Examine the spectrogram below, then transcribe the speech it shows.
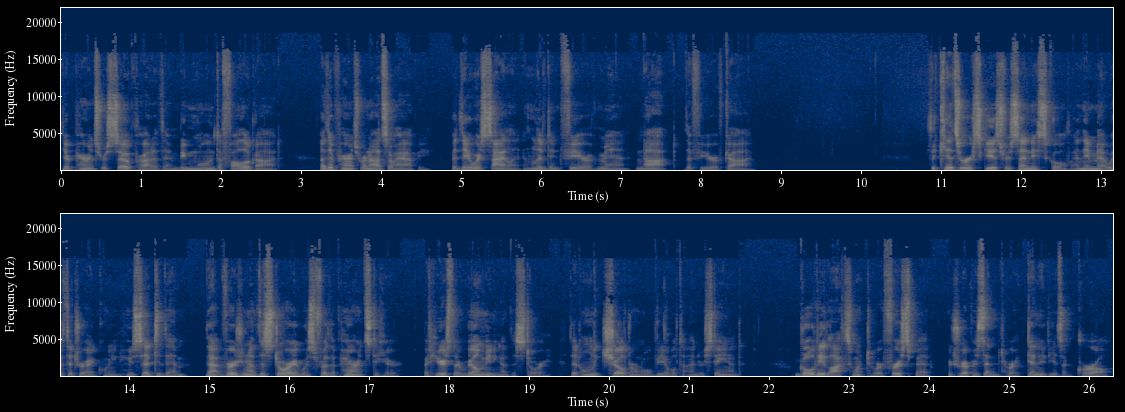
Their parents were so proud of them being willing to follow God. Other parents were not so happy, but they were silent and lived in fear of men, not the fear of God. The kids were excused for Sunday school, and they met with the drag queen, who said to them, That version of the story was for the parents to hear, but here's the real meaning of the story that only children will be able to understand. Goldilocks went to her first bed, which represented her identity as a girl,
